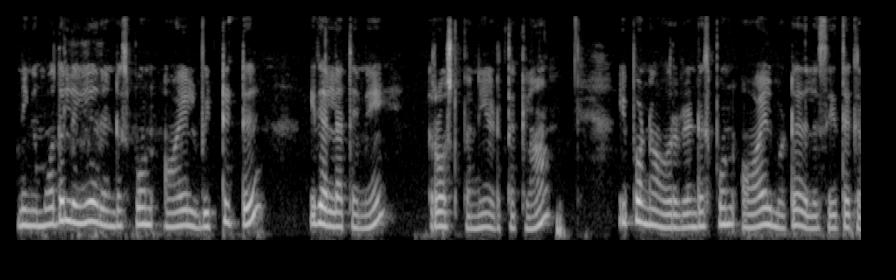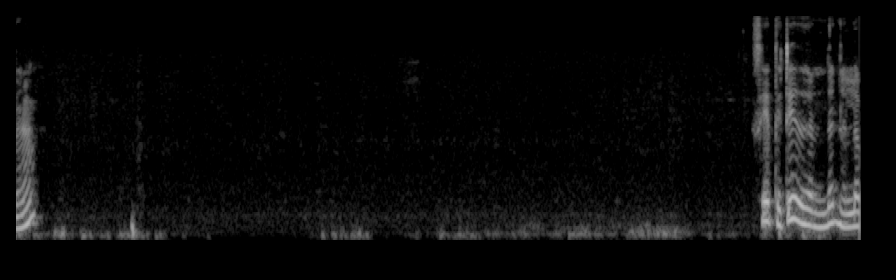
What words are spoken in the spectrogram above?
நீங்கள் முதல்லையே ரெண்டு ஸ்பூன் ஆயில் விட்டுட்டு இது எல்லாத்தையுமே ரோஸ்ட் பண்ணி எடுத்துக்கலாம். இப்போ நான் ஒரு ரெண்டு ஸ்பூன் ஆயில் மட்டும் இதில் சேர்த்துக்கிறேன். சேர்த்துட்டு இதை வந்து நல்ல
